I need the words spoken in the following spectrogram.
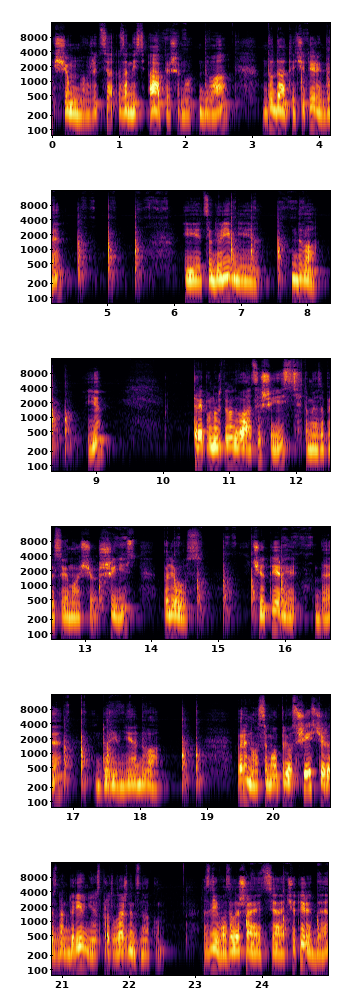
що множиться. Замість А пишемо 2. Додати 4Б. І це дорівнює 2. Є? 3 помножити на 2 це 6. То ми записуємо, що 6 плюс 4b дорівнює 2. Переносимо плюс 6 через знак дорівнює з протилежним знаком. Зліва залишається 4b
